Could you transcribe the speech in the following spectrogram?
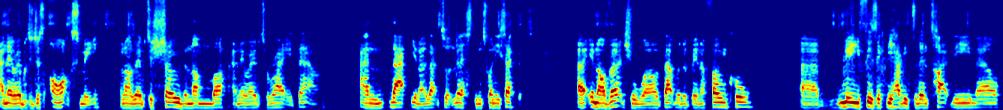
And they were able to just ask me, and I was able to show the number and they were able to write it down and that you know that took less than 20 seconds. Uh, in our virtual world that would have been a phone call um, me physically having to then type the email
